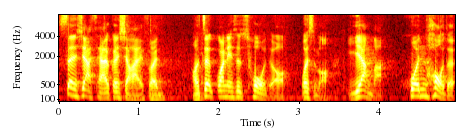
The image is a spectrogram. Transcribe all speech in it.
剩下才要跟小孩分，哦，这个观念是错的哦。为什么？一样嘛。婚后的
